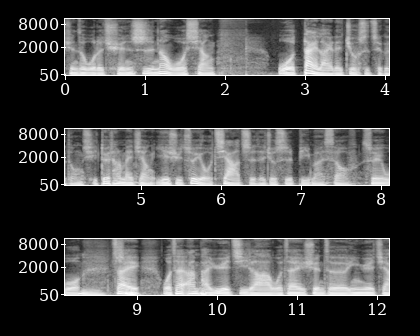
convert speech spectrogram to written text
选择我的诠释，那我想我带来的就是这个东西。对他们来讲，也许最有价值的就是 be myself。所以我在、我在安排乐季啦，我在选择音乐家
